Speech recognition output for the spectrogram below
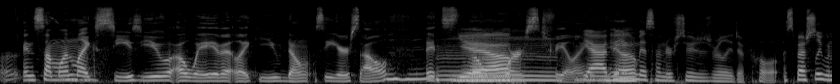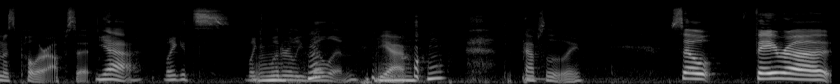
hurts. And someone mm. like sees you a way that like you don't see yourself. Mm-hmm. It's Yeah. the worst feeling. Yeah, being Yep. misunderstood is really difficult, especially when it's polar opposite. yeah, like it's like literally villain. Yeah, absolutely. So Feyre,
